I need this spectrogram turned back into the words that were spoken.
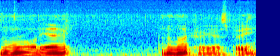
More audio and a micro USB.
